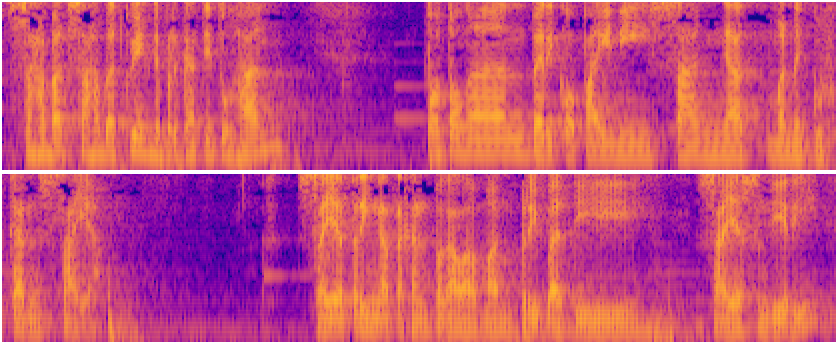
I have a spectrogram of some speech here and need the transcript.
Sahabat-sahabatku yang diberkati Tuhan, potongan perikopa ini sangat meneguhkan saya. Saya teringat akan pengalaman pribadi saya sendiri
